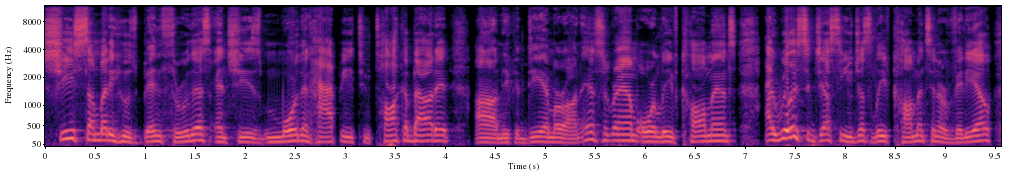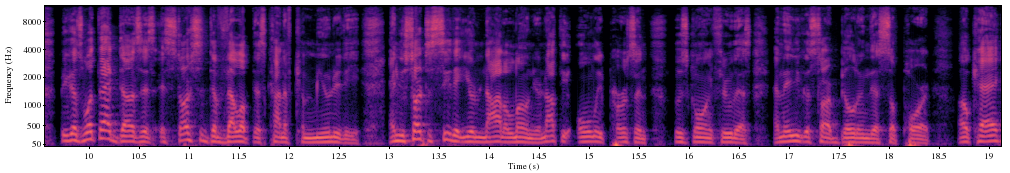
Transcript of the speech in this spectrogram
she's somebody who's been through this and she's more than happy to talk about it. Um, you can DM her on Instagram or leave comments. I really suggest that you just leave comments in her video because what that does is it starts to develop this kind of community and you start to see that you're not alone. You're not the only person who's going through this and then you can start building this support, okay?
